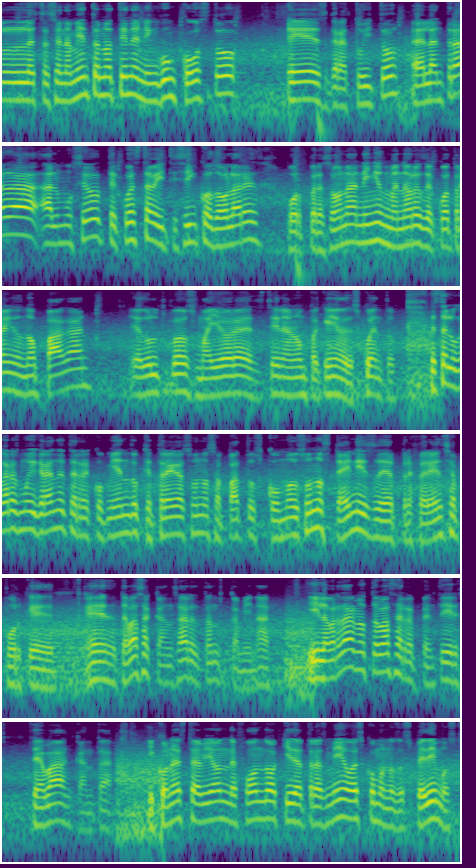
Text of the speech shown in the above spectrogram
El estacionamiento no tiene ningún costo, es gratuito. Eh, La entrada al museo te cuesta 25 dólares por persona. Niños menores de 4 años no pagan. Adultos mayores tienen un pequeño descuento. Este lugar es muy grande, te recomiendo que traigas unos zapatos cómodos, unos tenis de preferencia porque eh, te vas a cansar de tanto caminar. Y la verdad no te vas a arrepentir. te va a encantar. Y con este avión de fondo aquí detrás mío es como nos despedimos.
